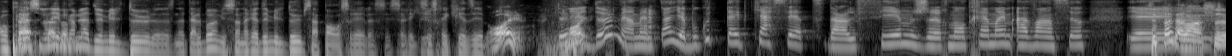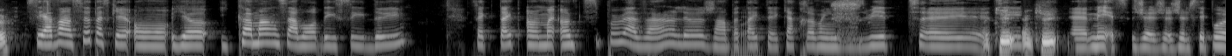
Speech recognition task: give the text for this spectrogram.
on pourrait sonner vraiment à 2002. Là. Notre album, il sonnerait 2002 puis ça passerait. Là. Ce, serait, ce serait crédible. Ouais. 2002, mais en même temps, il y a beaucoup de tapes cassettes dans le film. Je remonterais même avant ça. c'est pas avant ça. C'est avant ça parce qu'il il commence à avoir des CD. Fait que peut-être un, un, petit peu avant, là, genre peut-être 98. Euh, OK, OK. Euh, mais je, je, je le sais pas,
